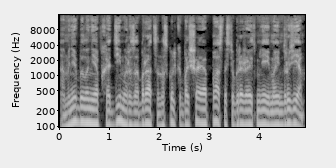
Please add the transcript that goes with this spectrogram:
а мне было необходимо разобраться, насколько большая опасность угрожает мне и моим друзьям.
